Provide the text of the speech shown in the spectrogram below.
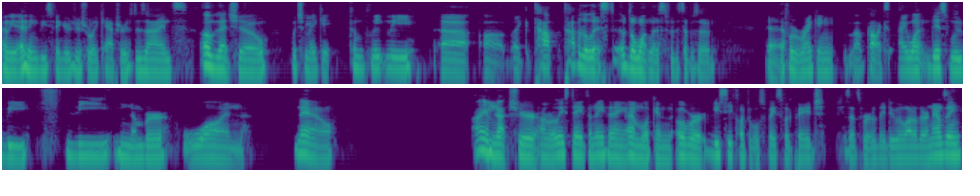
I mean, I think these figures just really capture his designs of that show, which make it completely uh, uh, like top top of the list of the want list for this episode. Uh, if we're ranking uh, products, I want this would be the number one. Now, I am not sure on release dates on anything. I'm looking over DC Collectibles Facebook page because that's where they do a lot of their announcing.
